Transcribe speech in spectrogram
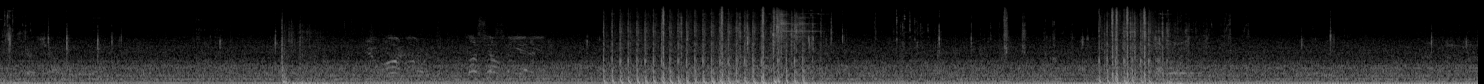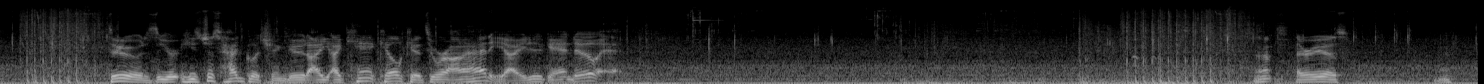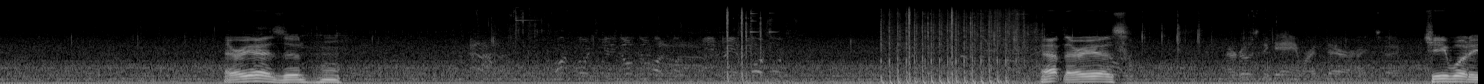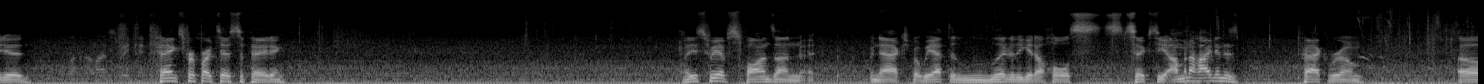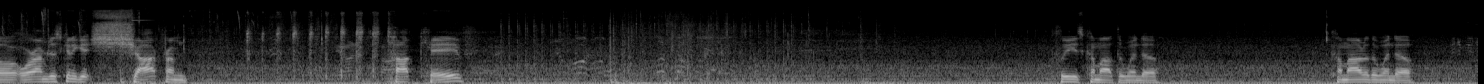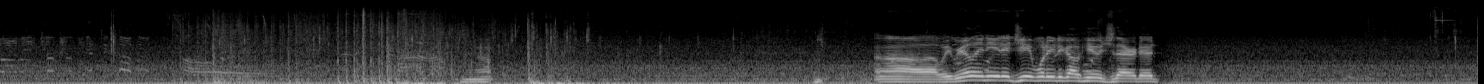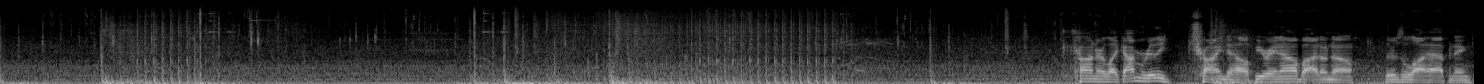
it's just got shot. Dude, you're, he's just head glitching, dude. I, I can't kill kids who are on a heady. I just can't do it. Yep, there he is. There he is, dude. Hmm. Yep, there he is. There goes the game right there, I'd say. Gee, Woody, dude. Unless we can. Thanks for participating. At least we have spawns on next, but we have to literally get a whole 60. I'm gonna hide in this back room. Oh, or I'm just gonna get shot from top cave. Please come out the window. Come out of the window. Uh, we really needed G Woody to go huge there, dude. Connor, like, I'm really trying to help you right now, but I don't know. There's a lot happening.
